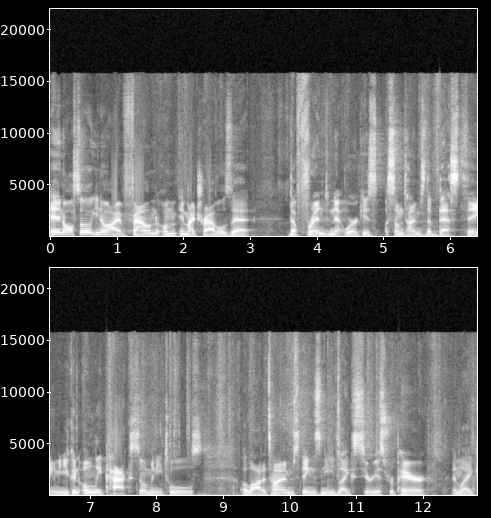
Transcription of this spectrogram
and also, you know, I've found um, in my travels that the friend network is sometimes the best thing. I mean, you can only pack so many tools. A lot of times things need like serious repair and like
